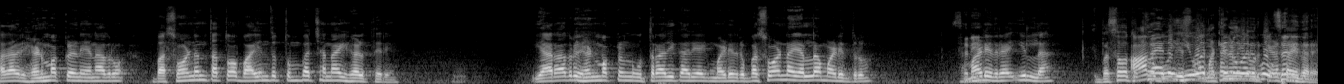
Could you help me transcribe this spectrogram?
ಹಾಗಾದರೆ ಹೆಣ್ಮಕ್ಳನ್ನ ಏನಾದರೂ ಬಸವಣ್ಣನ ತತ್ವ ಬಾಯಿಂದ ತುಂಬ ಚೆನ್ನಾಗಿ ಹೇಳ್ತೀರಿ. ಯಾರಾದರೂ ಹೆಣ್ಮಕ್ಳನ್ನ ಉತ್ತರಾಧಿಕಾರಿಯಾಗಿ ಮಾಡಿದ್ರು ಬಸವಣ್ಣ ಎಲ್ಲ ಮಾಡಿದ್ರು? ಮಾಡಿದ್ರೆ ಇಲ್ಲ. ಆಮೇಲೆ ಇವತ್ತಿನವರೆಗೂ ಇದ್ದಾರೆ.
